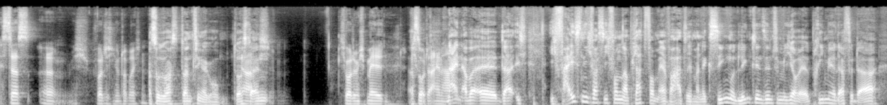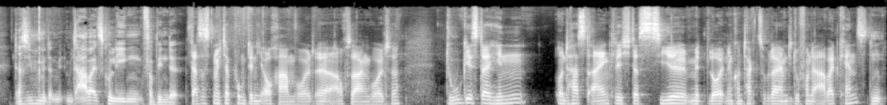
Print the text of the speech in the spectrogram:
Ist das, äh, ich wollte dich nicht unterbrechen. achso, du hast deinen Finger gehoben. Du hast Ja, deinen, ich, Ich wollte mich melden. Ich Achso, wollte einhaken. nein, aber äh, da ich, ich weiß nicht, was ich von einer Plattform erwarte. Ich meine, Xing und LinkedIn sind für mich auch primär dafür da, dass ich mich mit, mit, mit Arbeitskollegen verbinde. Das ist nämlich der Punkt, den ich auch haben wollte, äh, auch sagen wollte. Du gehst dahin und hast eigentlich das Ziel, mit Leuten in Kontakt zu bleiben, die du von der Arbeit kennst, Mhm.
